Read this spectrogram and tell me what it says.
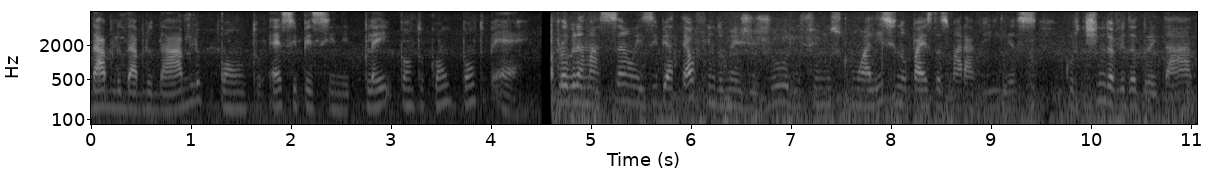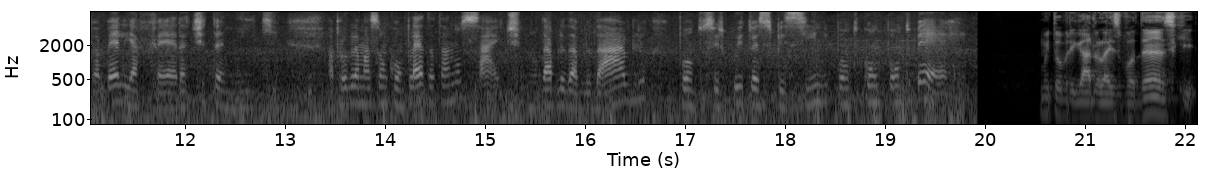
www.spcineplay.com.br programação exibe até o fim do mês de julho filmes como Alice no País das Maravilhas, Curtindo a Vida Doidado, A Bela e a Fera, Titanic. A programação completa está no site, no www.circuitospcine.com.br. Muito obrigado, Laís Vodansky.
